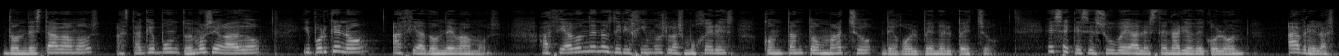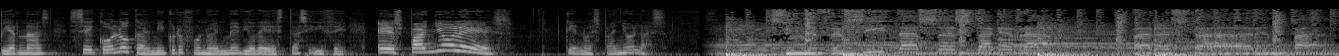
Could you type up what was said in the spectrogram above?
¿Dónde estábamos? ¿Hasta qué punto hemos llegado? Y, por qué no, hacia dónde vamos, hacia dónde nos dirigimos las mujeres con tanto macho de golpe en el pecho. Ese que se sube al escenario de Colón, abre las piernas, se coloca el micrófono en medio de estas y dice ¡Españoles! que no españolas. Si necesitas esta guerra para estar en paz,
